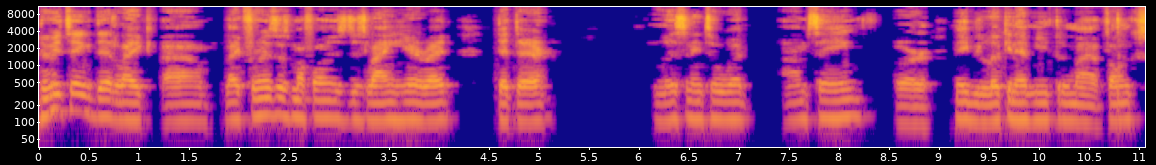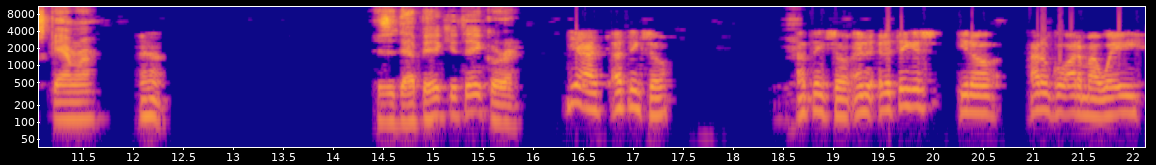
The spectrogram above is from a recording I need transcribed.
do you think that like um like for instance my phone is just lying here, right? That they're listening to what I'm saying or maybe looking at me through my phone's camera? Uh-huh. Is it that big, you think, or Yeah, I, I think so. I think so. And, and the thing is, you know, I don't go out of my way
